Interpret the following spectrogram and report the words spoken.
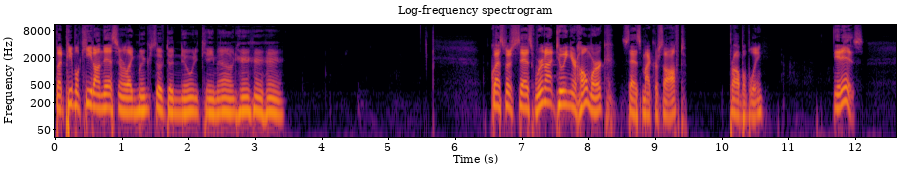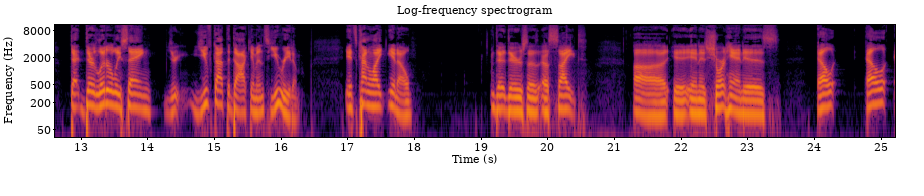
But people keyed on this and were like, Microsoft doesn't know when it came out. Questbuster says, We're not doing your homework, says Microsoft. Probably. It is that they're literally saying you you've got the documents, you read them. It's kind of like you know, there, there's a, a site, uh, in its shorthand is L lmgtfy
